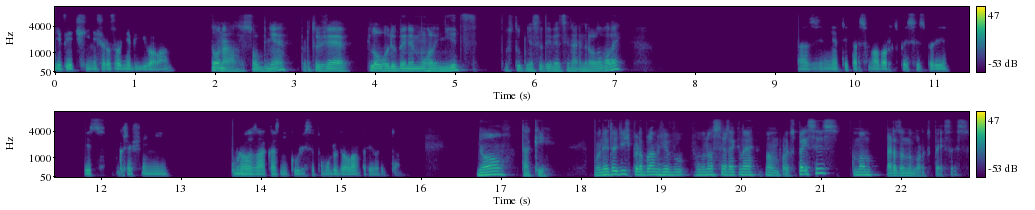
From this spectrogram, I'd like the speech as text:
je větší, než rozhodně bývala. To násobně, protože dlouhodobě nemohli nic, postupně se ty věci naenrolovaly. Zjevně ty personal workspaces byly věc k řešení u mnoha zákazníků, že se tomu dodala priorita. No, taky. On je totiž problém, že ono se řekne, mám workspaces a mám personal workspaces.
